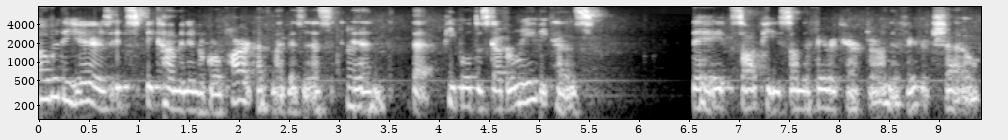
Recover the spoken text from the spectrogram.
over the years, it's become an integral part of my business, mm-hmm. and that people discover me because they saw a piece on their favorite character on their favorite show.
